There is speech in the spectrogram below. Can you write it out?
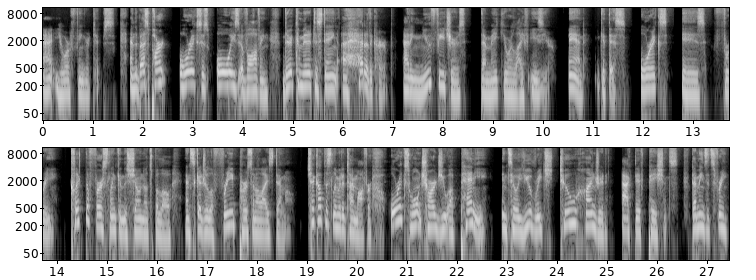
at your fingertips. And the best part, Oryx is always evolving. They're committed to staying ahead of the curve, adding new features that make your life easier. And get this Oryx is free. Click the first link in the show notes below and schedule a free personalized demo. Check out this limited time offer. Oryx won't charge you a penny until you've reached 200 active patients. That means it's free.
